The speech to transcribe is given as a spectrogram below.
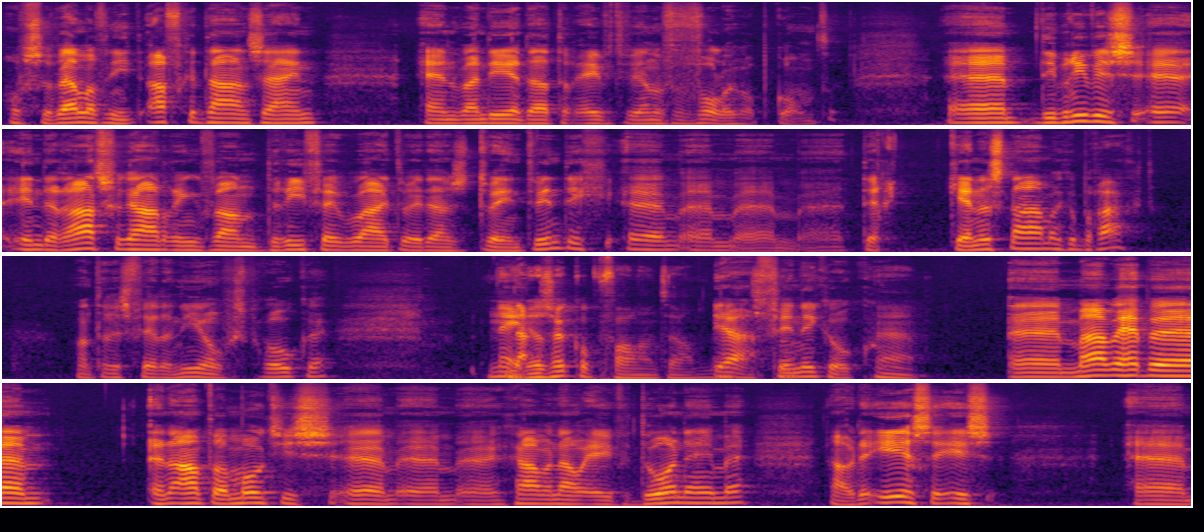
of ze wel of niet afgedaan zijn. En wanneer dat er eventueel een vervolg op komt. Eh, die brief is eh, in de raadsvergadering van 3 februari 2022 ehm, ehm, ehm, eh, ter kennisname gebracht. want er is verder niet over gesproken. Nee, Nou. dat is ook opvallend dan. Ja, vind ik ook. Ja. Maar we hebben ehm, een aantal moties, ehm, ehm, eh, gaan we nou even doornemen. Nou, de eerste is ehm,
